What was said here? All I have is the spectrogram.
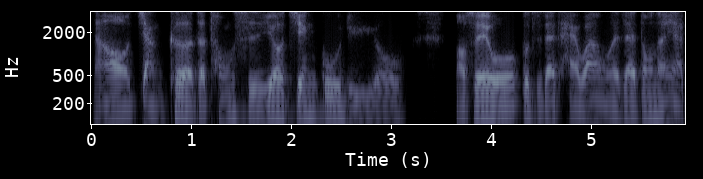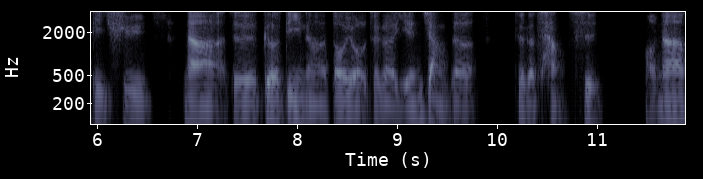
然后讲课的同时又兼顾旅游，哦，所以我不止在台湾，我会在东南亚地区。那这个各地呢都有这个演讲的这个场次，哦，那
